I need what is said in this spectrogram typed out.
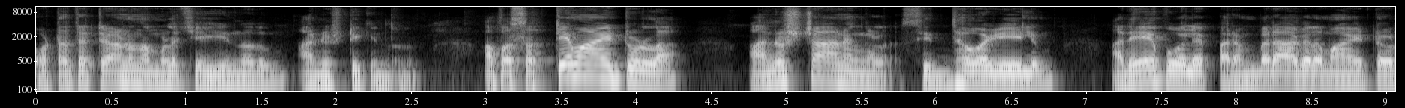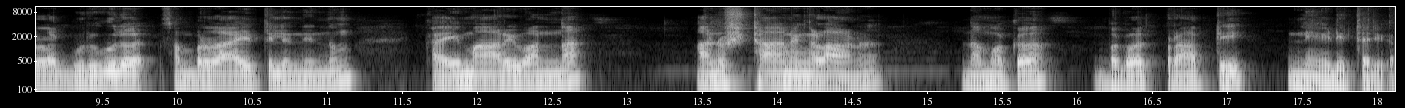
പൊട്ടത്തെറ്റാണ് നമ്മൾ ചെയ്യുന്നതും അനുഷ്ഠിക്കുന്നതും. അപ്പോൾ സത്യമായിട്ടുള്ള അനുഷ്ഠാനങ്ങൾ സിദ്ധവഴിയിലും അതേപോലെ പരമ്പരാഗതമായിട്ടുള്ള ഗുരുകുല സമ്പ്രദായത്തിൽ നിന്നും കൈമാറി വന്ന അനുഷ്ഠാനങ്ങളാണ് നമുക്ക് ഭഗവത് പ്രാപ്തി നേടിത്തരിക.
